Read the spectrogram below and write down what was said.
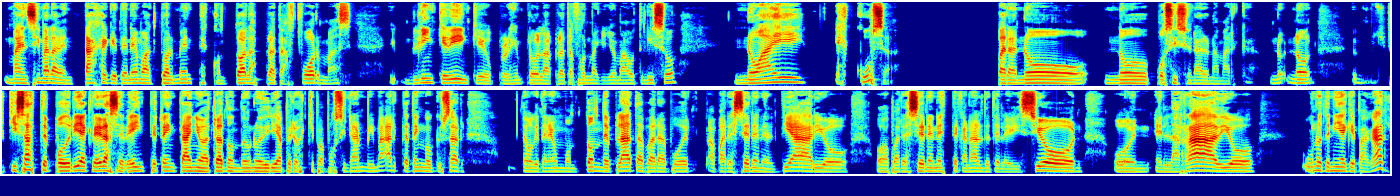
más encima la ventaja que tenemos actualmente es con todas las plataformas, LinkedIn, que por ejemplo la plataforma que yo más utilizo, no hay excusa para no, no posicionar una marca. No, no, quizás te podría creer hace 20, 30 años atrás donde uno diría, pero es que para posicionar mi marca tengo que usar, tengo que tener un montón de plata para poder aparecer en el diario o aparecer en este canal de televisión o en, en la radio. Uno tenía que pagar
